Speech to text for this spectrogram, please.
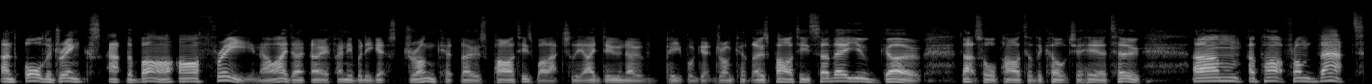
and all the drinks at the bar are free. Now, I don't know if anybody gets drunk at those parties. Well, actually, I do know people get drunk at those parties. So there you go. That's all part of the culture here, too. Um, apart from that,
